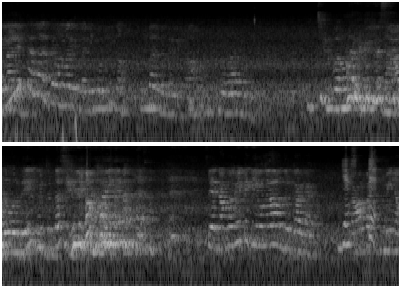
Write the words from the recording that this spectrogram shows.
வெயிட்டெல்லாம் இருக்கிற மாதிரி இல்லை. நீங்க உள்ளதான். குள்ளா இருக்கிறீங்களா பிச்சுக்கிட்டு போற மாதிரி இருக்கு dress. அது ஒரு வெயில் பிடிச்சிட்டா சரியா போயிடும். சரி நம்ம வீட்டுக்கு இவங்க தான் வந்திருக்காங்க. ராபர்ட் மீனா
